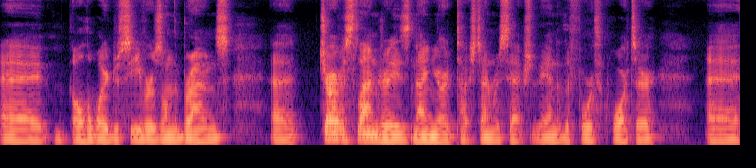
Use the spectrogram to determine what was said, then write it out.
uh, all the wide receivers on the Browns. Uh, Jarvis Landry's nine yard touchdown reception at the end of the fourth quarter. Uh,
